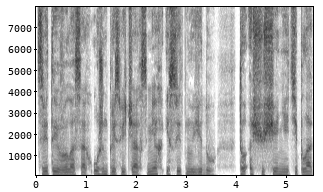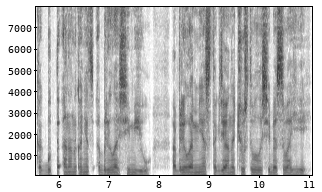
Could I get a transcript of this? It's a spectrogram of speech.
цветы в волосах, ужин при свечах, смех и сытную еду. То ощущение тепла, как будто она, наконец, обрела семью, обрела место, где она чувствовала себя своей,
